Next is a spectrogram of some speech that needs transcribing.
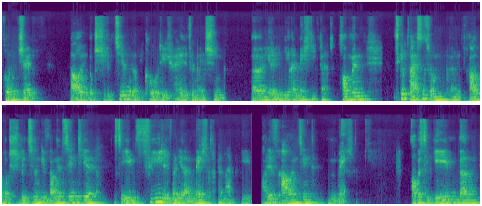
Coache Frauen in toxische Beziehungen oder ich helfe Menschen, äh, ihre, in ihre Mächtigkeit zu kommen. Es gibt meistens, um, wenn Frauen in toxische Beziehungen gefangen sind hier, dass sie eben viel von ihrer Mächtigkeit abgeben. Alle Frauen sind mächtig. Aber sie geben dann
